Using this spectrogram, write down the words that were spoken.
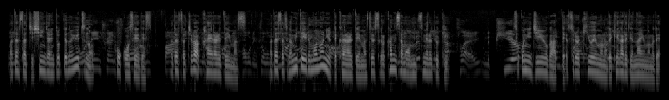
私たち信者にとっての唯一の方向性です。私たちは変えられています。私たちが見ているものによって変えられています。ですから神様を見つめる時、そこに自由があってそれは清いもので汚れてないもので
